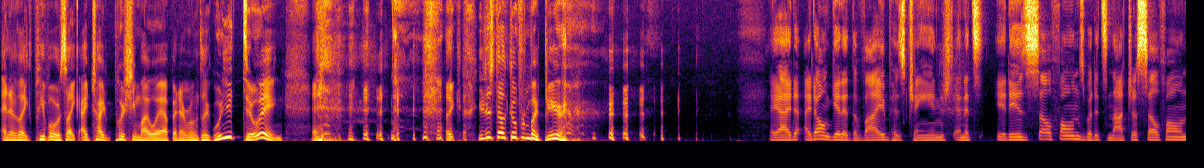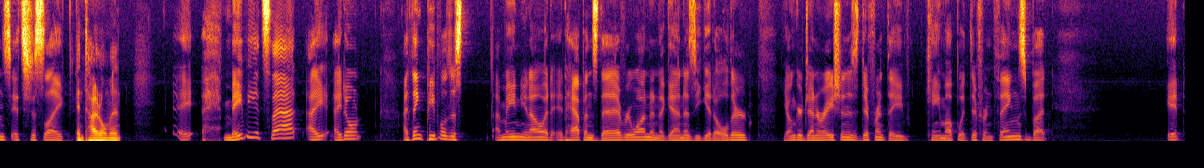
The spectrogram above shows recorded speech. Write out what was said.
And it was like people was like I tried pushing my way up, and everyone's like, "What are you doing?" like you just knocked over my beer. Hey, I, d- I don't get it. The vibe has changed, and it's it is cell phones, but it's not just cell phones. It's just like Entitlement. maybe it's that. I I don't. I think people just. I mean, you know, it it happens to everyone, and again, as you get older, younger generation is different. They came up with different things, but it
